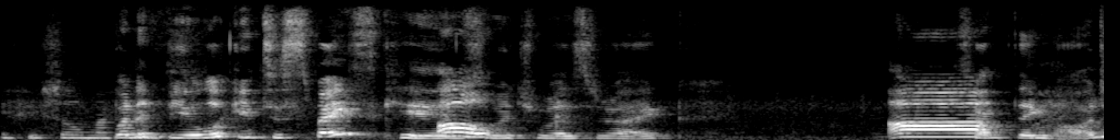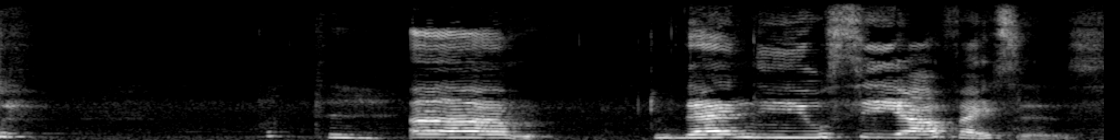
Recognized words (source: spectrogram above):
if you saw my But face. if you look into Space Kids, Oh. which was like uh something odd, what the um, then you'll see our faces.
